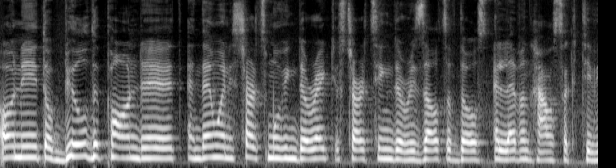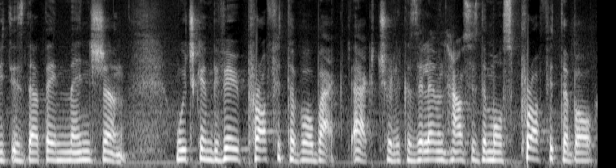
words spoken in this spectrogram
on it or build upon it. And then when it starts moving direct you start seeing the results of those 11 house activities that I mentioned which can be very profitable back actually because 11 house is the most profitable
